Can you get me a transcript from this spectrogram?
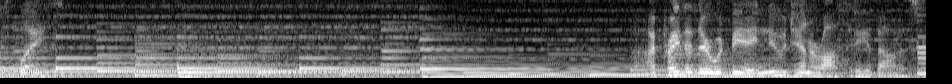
This place, I pray that there would be a new generosity about us, God.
